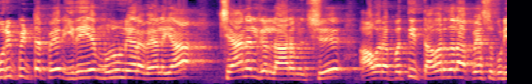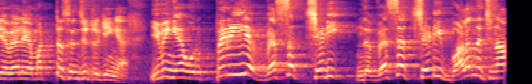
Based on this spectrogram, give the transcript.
குறிப்பிட்ட பேர் இதையே முழு நேர வேலையாக சேனல்கள் ஆரம்பித்து அவரை பற்றி தவறுதலாக பேசக்கூடிய வேலையை மட்டும் செஞ்சிட்ருக்கீங்க. இவங்க ஒரு பெரிய விச செடி. இந்த விச செடி வளர்ந்துச்சுன்னா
